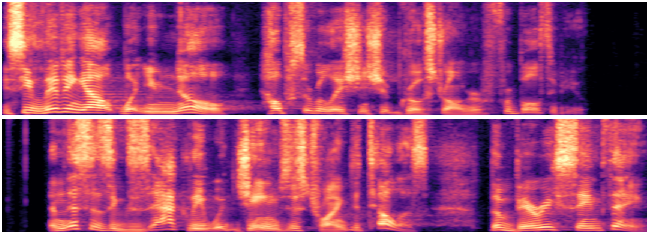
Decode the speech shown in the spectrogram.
You see, living out what you know helps the relationship grow stronger for both of you. And this is exactly what James is trying to tell us the very same thing.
